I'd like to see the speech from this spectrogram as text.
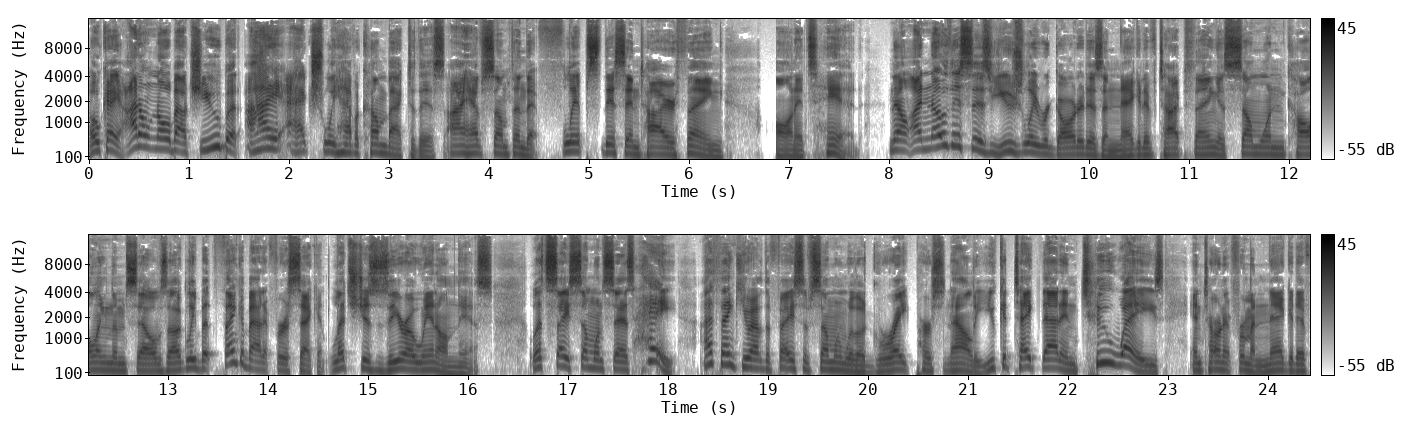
Okay, I don't know about you, but I actually have a comeback to this. I have something that flips this entire thing on its head. Now, I know this is usually regarded as a negative type thing, as someone calling themselves ugly, but think about it for a second. Let's just zero in on this. Let's say someone says, Hey, I think you have the face of someone with a great personality. You could take that in two ways and turn it from a negative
